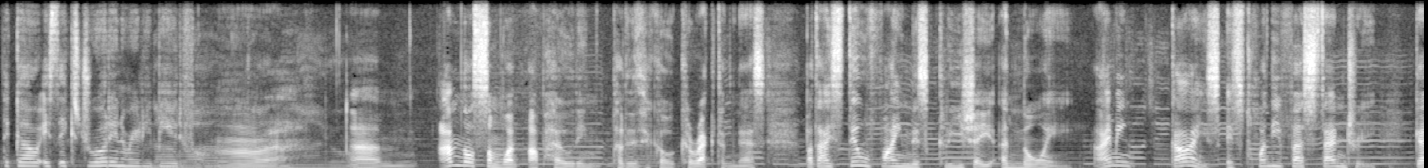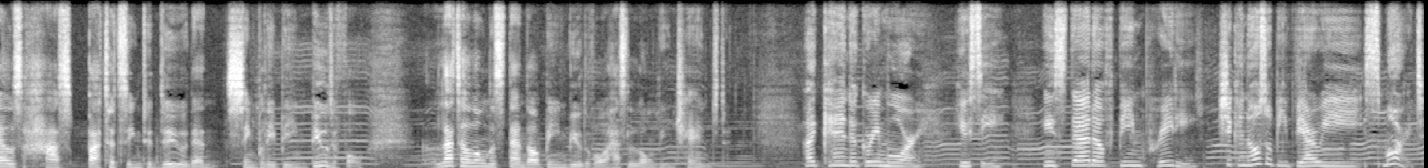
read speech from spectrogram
the girl is extraordinarily beautiful. Um, I'm not someone upholding political correctness, but I still find this cliche annoying. I mean, guys, it's 21st century. Girls has better thing to do than simply being beautiful. Let alone the standard of being beautiful has long been changed. I can't agree more. You see, instead of being pretty, she can also be very smart,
